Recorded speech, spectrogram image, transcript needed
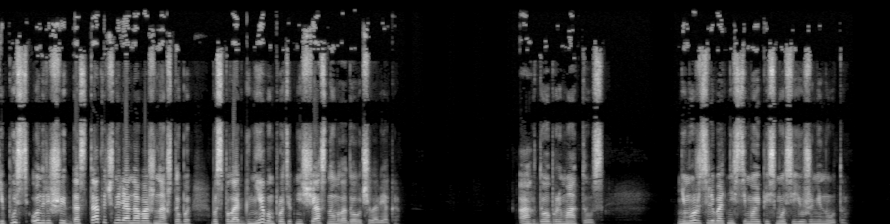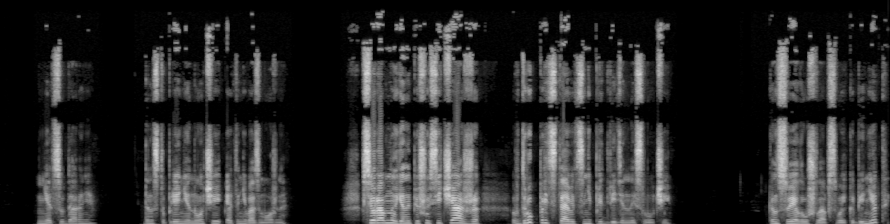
и пусть он решит, достаточно ли она важна, чтобы воспылать гневом против несчастного молодого человека. Ах, добрый Матус! Не можете ли вы отнести мое письмо сию же минуту? — Нет, сударыня. До наступления ночи это невозможно. Все равно я напишу сейчас же, вдруг представится непредвиденный случай. Консуэла ушла в свой кабинет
